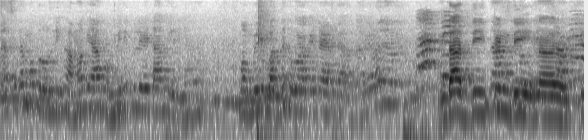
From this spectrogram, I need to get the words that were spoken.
ਵੈਸੇ ਤਾਂ ਮੈਕਰੋਨੀ ਖਾਵਾਂਗੇ ਆ ਮੰਮੀ ਦੀ ਪਲੇਟ ਆ ਮੇਰੀ ਆ। ਮੰਮੀ ਨੂੰ ਵੱਧ ਖਵਾ ਕੇ ਟੈਟ ਕਰ ਦਾਂਗੇ ਨਾ ਜੋ? ਦਾਦੀ ਭਿੰਡੀ ਨਾਲ ਰੋਟੀ।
